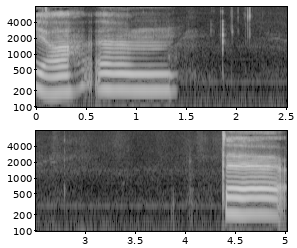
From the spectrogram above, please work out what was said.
Ja um, det,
